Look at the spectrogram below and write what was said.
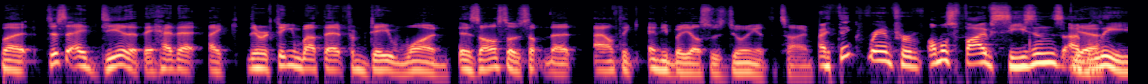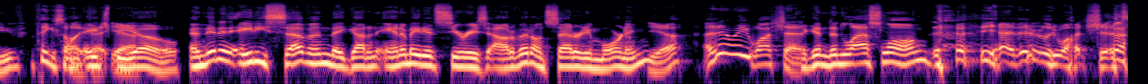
But just the idea that they had that, like they were thinking about that from day one, is also something that I don't think anybody else was doing at the time. I think ran for almost five seasons, I Yeah. believe. I think something on like that, yeah. HBO. And then in 87, they got an animated series out of it on Saturday morning. Yeah, I didn't really watch that. Again, didn't last long. yeah, I didn't really watch it.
